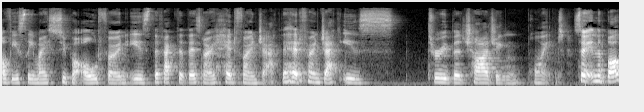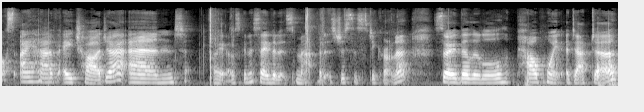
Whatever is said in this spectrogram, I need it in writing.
obviously my super old phone is the fact that there's no headphone jack. The headphone jack is through the charging point. So in the box, I have a charger and oh I was going to say that it's matte, but it's just a sticker on it. So the little PowerPoint adapter.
